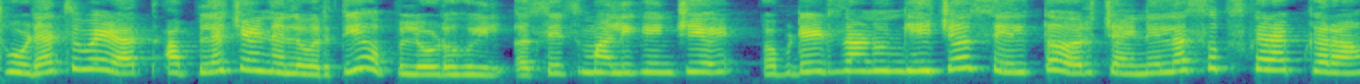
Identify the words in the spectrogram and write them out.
थोड्याच वेळात आपल्या चॅनलवरती अपलोड होईल. असेच मालिकेंचे अपडेट जाणून घ्यायचे असेल तर चॅनेलला सबस्क्राईब करा.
